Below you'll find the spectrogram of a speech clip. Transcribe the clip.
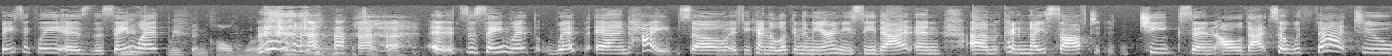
basically is the same We've, width. we've been called worse. it's okay. It's the same width, width and height. So if you kind of look in the mirror and you see that, and um, kind of nice soft cheeks and all of that. So with that, to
